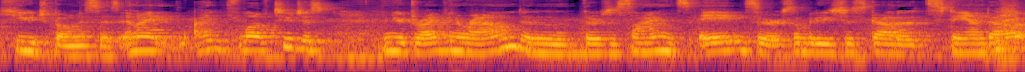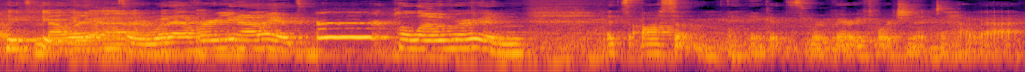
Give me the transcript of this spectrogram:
huge bonuses. And I I love too just when you're driving around and there's a sign that's eggs or somebody's just got to stand up, it's melons Yeah. or whatever, you know, it's pull over and it's awesome. Think it's we're very fortunate to have that.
